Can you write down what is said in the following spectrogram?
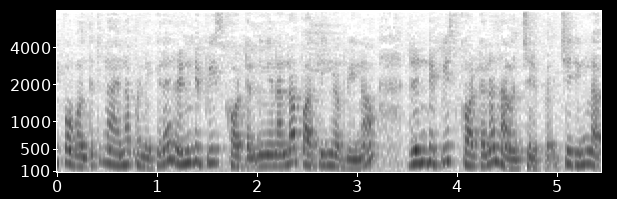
இப்போ வந்துட்டு நான் என்ன பண்ணிக்கிறேன் ரெண்டு பீஸ் காட்டன் நீங்கள் நல்லா பார்த்தீங்க அப்படின்னா ரெண்டு பீஸ் காட்டனை நான் வச்சுருப்பேன். சரிங்களா?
